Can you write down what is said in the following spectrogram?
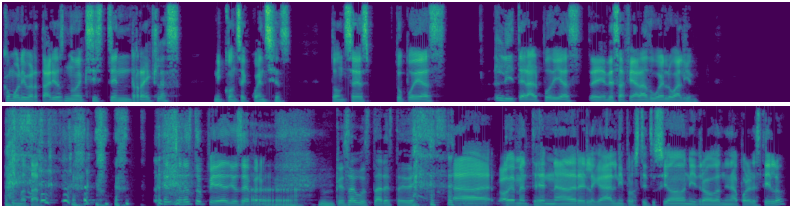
como libertarios no existen reglas ni consecuencias. Entonces, tú podías, literal, podías eh, desafiar a duelo a alguien y matar. es una estupidez, yo sé, pero ah, me empieza a gustar esta idea. Ah, obviamente nada era ilegal, ni prostitución, ni drogas, ni nada por el estilo.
